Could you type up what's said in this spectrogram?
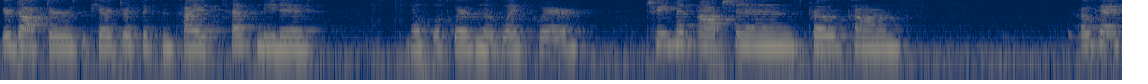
your doctors, the characteristics and type, tests needed, multiple squares and then a blank square, treatment options, pros, cons. Okay,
